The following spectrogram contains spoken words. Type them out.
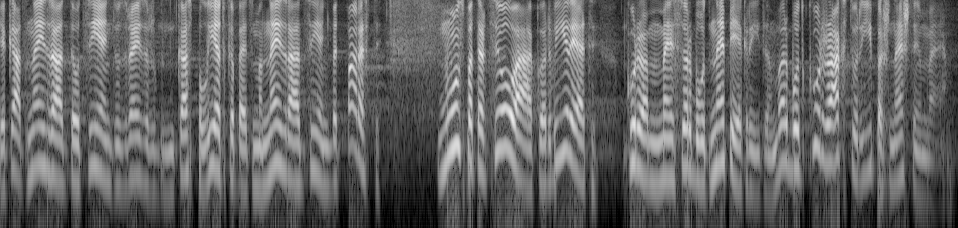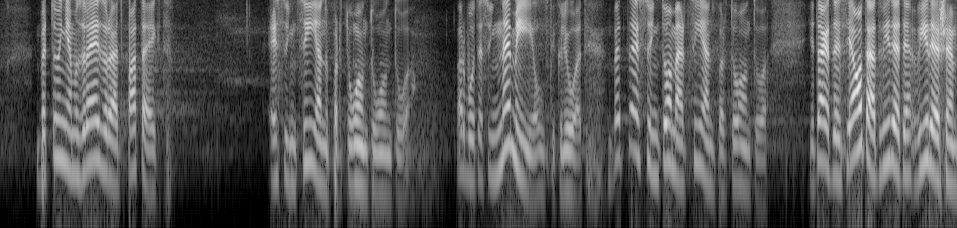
Ja kāds neizrāda tev cieņu, tad uzreiz ir kas pa lietu, kāpēc man neizrāda cieņu. Bet parasti mums pat ar cilvēku, ar vīrieti, kuram mēs varbūt nepiekrītam, varbūt kur raksturu īpaši neštimē. Bet tu viņam uzreiz varētu pateikt, es viņu cienu par to un to un to. Varbūt es viņu nemīlu tik ļoti, bet es viņu tomēr cienu par to un to. Ja tagad es jautātu vīriešiem,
